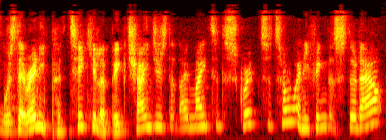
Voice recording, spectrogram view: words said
was there any particular big changes that they made to the script at all? Anything that stood out?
